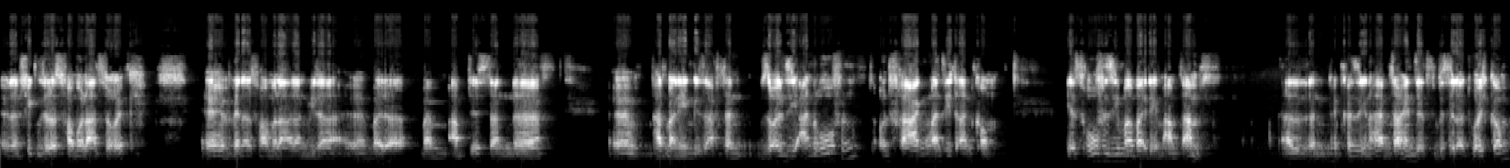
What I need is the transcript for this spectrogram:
dann schicken sie das Formular zurück. Äh, wenn das Formular dann wieder äh, bei der, beim Amt ist, dann äh, äh, hat man ihnen gesagt, dann sollen sie anrufen und fragen, wann sie drankommen. Jetzt rufen Sie mal bei dem Amt an. Also dann, dann können Sie einen halben Tag hinsetzen, bis Sie da durchkommen.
